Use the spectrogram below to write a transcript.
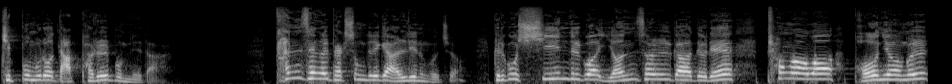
기쁨으로 나팔을 붑니다. 탄생을 백성들에게 알리는 거죠. 그리고 시인들과 연설가들의 평화와 번영을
